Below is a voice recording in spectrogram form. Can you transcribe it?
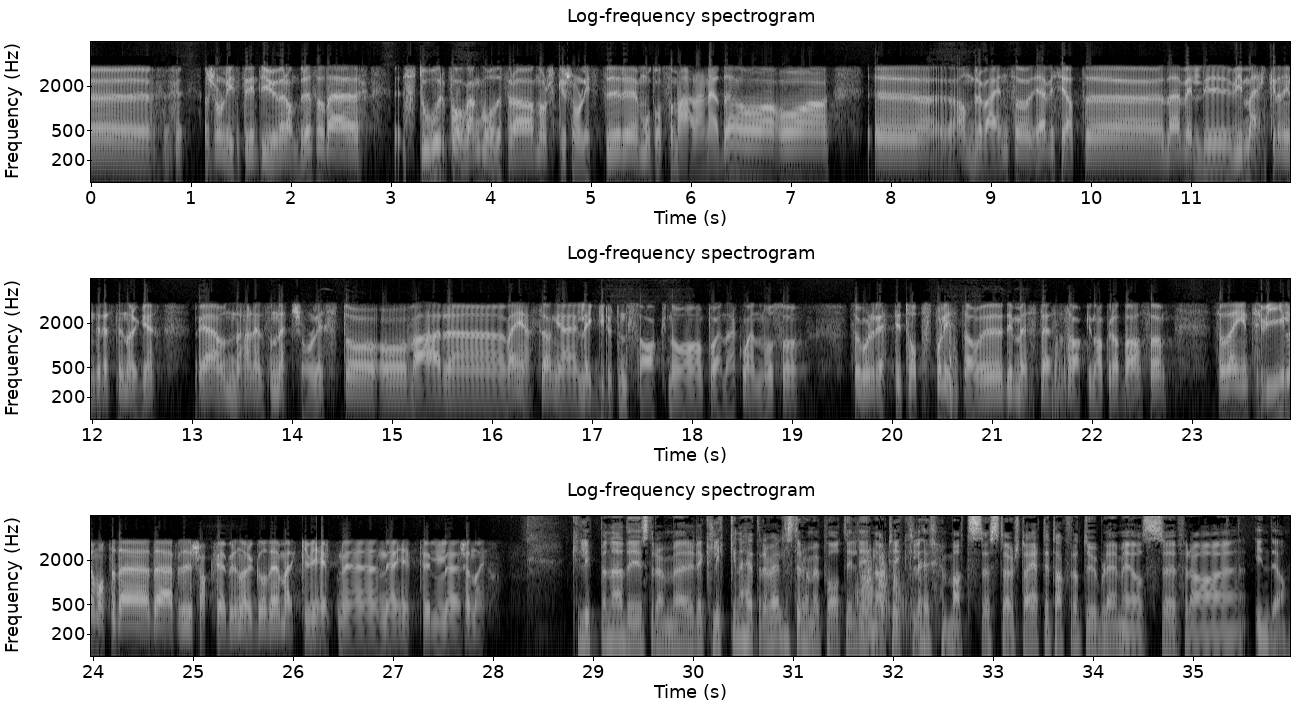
journalister intervjuer hverandre, så det er stor pågang både fra norske journalister mot oss som er der nede, og, og Uh, andre veien. Så jeg vil si at uh, det er veldig Vi merker den interessen i Norge. Jeg er jo her nede som nettjournalist, og, og hver, uh, hver, eneste gang jeg legger ut en sak nå på nrk.no, så, så, går det rett i topps på lista over de mest leste sakene akkurat da. Så, så det er ingen tvil om at det, det er sjakkfeber i Norge, og det merker vi helt ned, ned hit til Chennai. Klippene de strømmer, eller klikkene heter det vel, strømmer på til dine artikler, Mats Størstad. Hjertelig takk for at du ble med oss fra India.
